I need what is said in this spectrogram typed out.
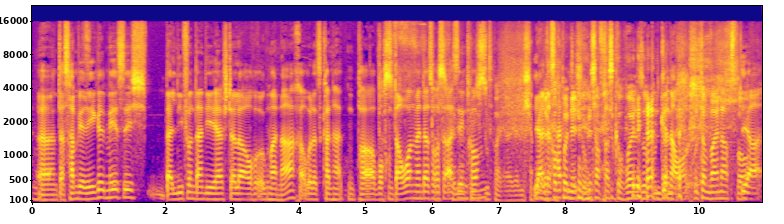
Mhm. Äh, das haben wir regelmäßig. Da liefern dann die Hersteller auch irgendwann nach, aber das kann halt ein paar Wochen dauern, wenn das, aus Das wäre Asien kommt. super ärgerlich. Ich habe Ja, das wir Komponenten schon. bis auf das Gehäuse und Genau. dann unterm Weihnachtsbaum. Ja,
